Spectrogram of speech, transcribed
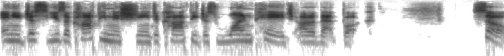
and you just use a copy machine to copy just one page out of that book. So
